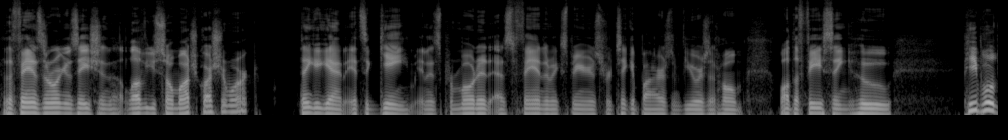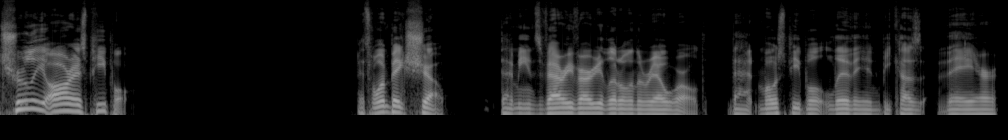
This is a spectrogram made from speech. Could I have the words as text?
for the fans and organization that love you so much, question mark. Think again, it's a game, and it's promoted as fandom experience for ticket buyers and viewers at home, while defacing who people truly are as people. It's one big show. That means very, very little in the real world that most people live in because there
